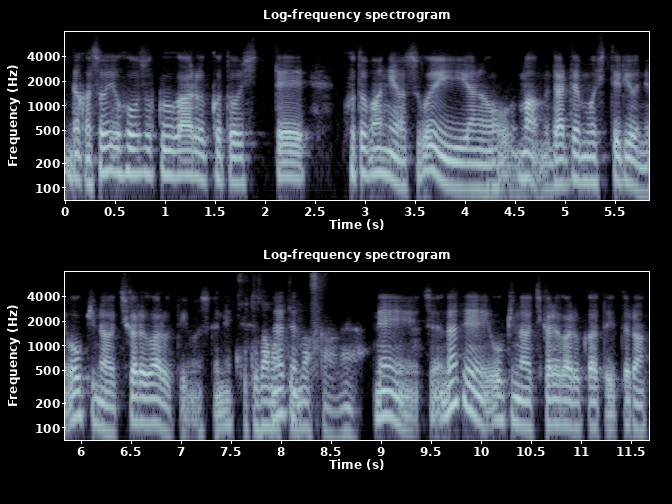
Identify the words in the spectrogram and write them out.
だからそういう法則があることを知って言葉にはすごいあの、まあ、誰でも知っているように大きな力があると言いますかね。言霊って言いますからね。ねなぜ大きな力があるかといったら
